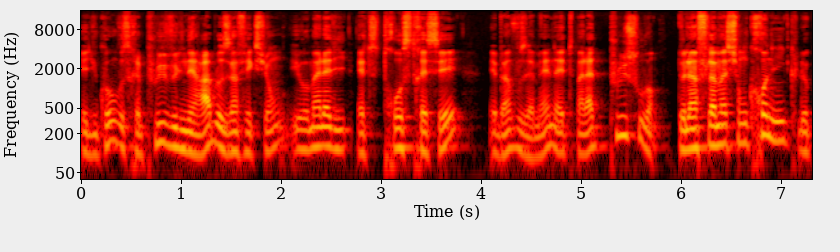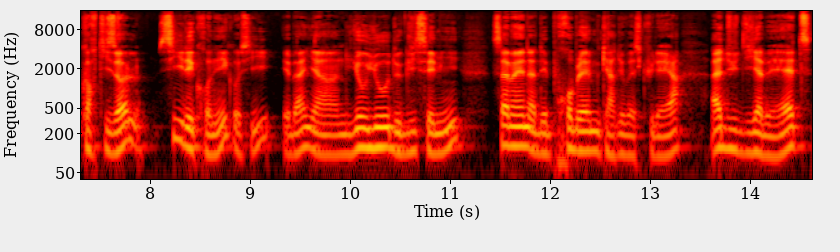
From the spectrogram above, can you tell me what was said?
Et du coup, vous serez plus vulnérable aux infections et aux maladies. Être trop stressé, eh ben, vous amène à être malade plus souvent. De l'inflammation chronique, le cortisol, s'il est chronique aussi, eh ben, il y a un yo-yo de glycémie, ça mène à des problèmes cardiovasculaires, à du diabète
